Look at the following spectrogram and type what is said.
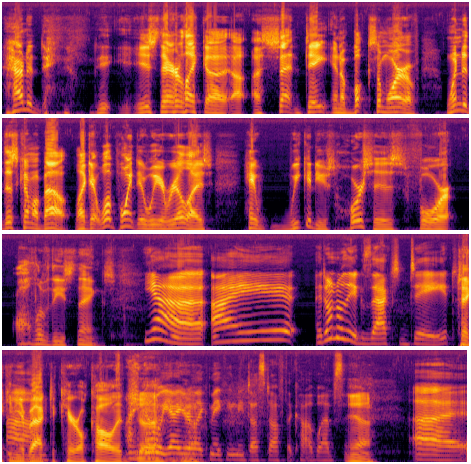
how did is there like a, a set date in a book somewhere of when did this come about? Like, at what point did we realize, hey, we could use horses for all of these things? Yeah, I I don't know the exact date. Taking you Um, back to Carroll College. I know. uh, yeah, you're like making me dust off the cobwebs. yeah. Uh,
